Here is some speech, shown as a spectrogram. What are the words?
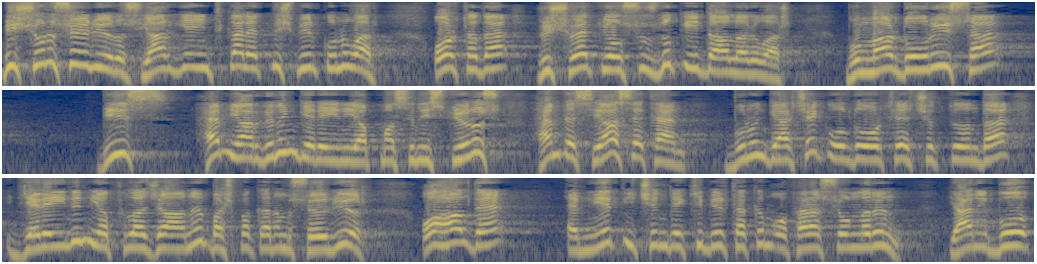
Biz şunu söylüyoruz. Yargıya intikal etmiş bir konu var. Ortada rüşvet, yolsuzluk iddiaları var. Bunlar doğruysa biz hem yargının gereğini yapmasını istiyoruz hem de siyaseten bunun gerçek olduğu ortaya çıktığında gereğinin yapılacağını başbakanımız söylüyor. O halde emniyet içindeki bir takım operasyonların yani bu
